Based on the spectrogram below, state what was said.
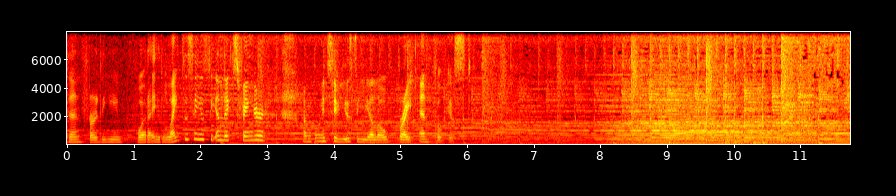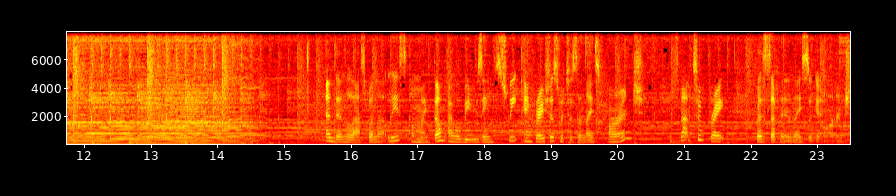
Then for the what I like to say is the index finger I'm going to use the yellow bright and focused And then last but not least, on my thumb, I will be using Sweet and Gracious, which is a nice orange. It's not too bright, but it's definitely a nice looking orange.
